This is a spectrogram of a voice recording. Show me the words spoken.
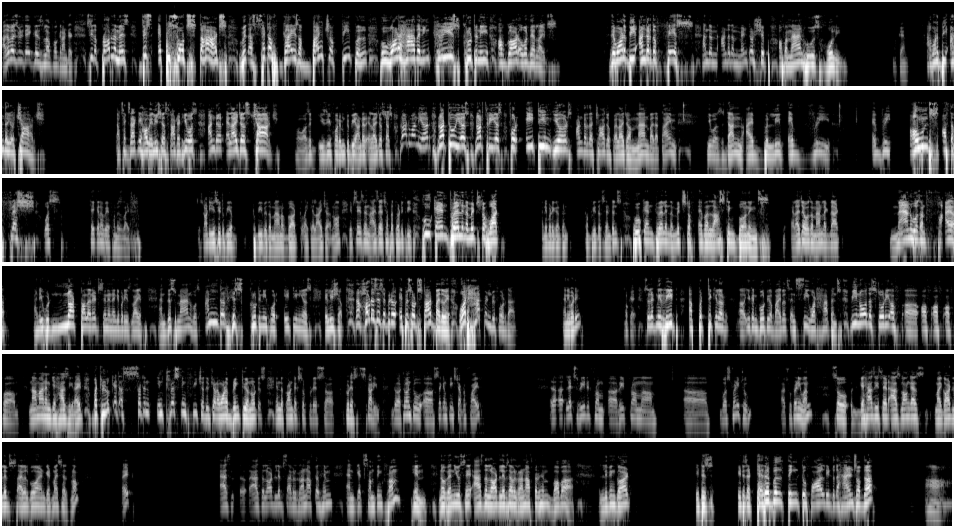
Otherwise we'll take his love for granted. See the problem is this episode starts with a set of guys, a bunch of people who want to have an increased scrutiny of God over their lives. They want to be under the face and the, under the mentorship of a man who is holy. Okay. I want to be under your charge. That's exactly how Elisha started. He was under Elijah's charge. Was it easy for him to be under Elijah's charge? Not one year, not two years, not three years, for 18 years under the charge of Elijah. Man, by the time he was done, I believe every, every ounce of the flesh was taken away from his life. It's not easy to be a, to be with a man of God like Elijah, no? It says in Isaiah chapter 33, who can dwell in the midst of what? Anybody can, complete that sentence. Who can dwell in the midst of everlasting burnings? Elijah was a man like that. Man was on fire. And he would not tolerate sin in anybody's life. And this man was under his scrutiny for 18 years, Elisha. Now how does this episode start by the way? What happened before that? Anybody? Okay, so let me read a particular. Uh, you can go to your Bibles and see what happens. We know the story of uh, of of of uh, Naaman and Gehazi, right? But look at a certain interesting feature which I want to bring to your notice in the context of today's uh, today's study. Uh, turn to uh, Second Kings chapter five. let's read it from read from um, verse twenty two. Uh, so 21. So Gehazi said, as long as my God lives, I will go and get myself, no? Right? As, uh, as the Lord lives, I will run after him and get something from him. Now when you say, as the Lord lives, I will run after him, Baba, living God, it is, it is a terrible thing to fall into the hands of the, ah,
